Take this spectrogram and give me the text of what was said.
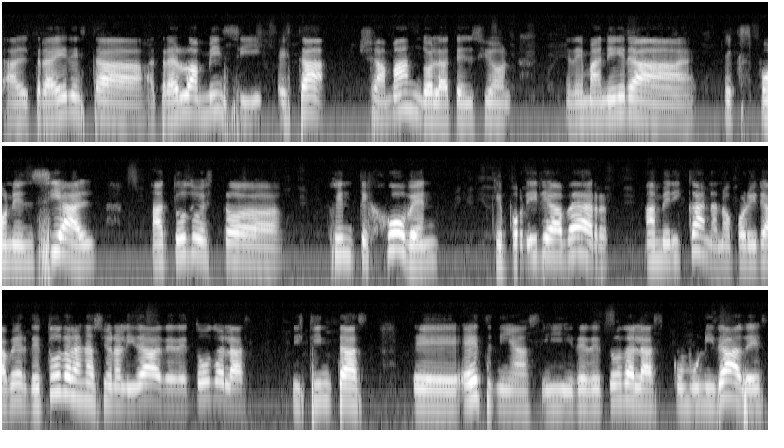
al, traer esta, a traerlo a Messi, está llamando la atención de manera exponencial a todo esta gente joven que por ir a ver americana, no por ir a ver, de todas las nacionalidades, de todas las distintas eh, etnias y de todas las comunidades,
